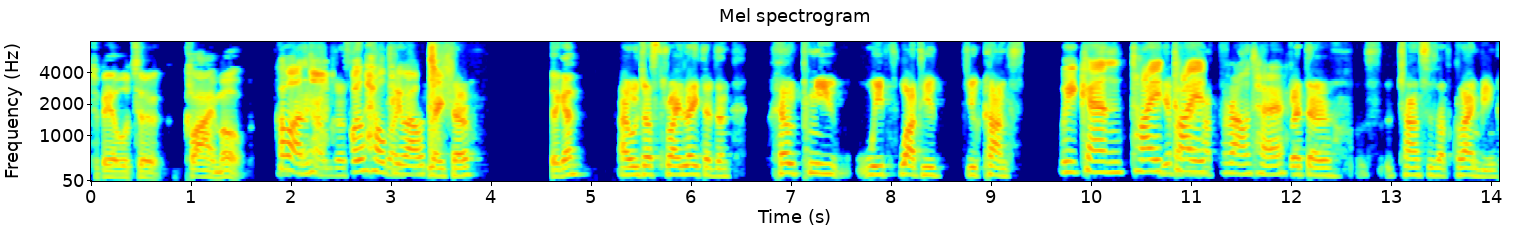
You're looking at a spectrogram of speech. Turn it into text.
to be able to climb up. Come on, Okay, we'll help you out. later. Say Again? I will just try later then. Help me with what you you can't. We can tie Yeah, tie it around her, Better chances of climbing.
